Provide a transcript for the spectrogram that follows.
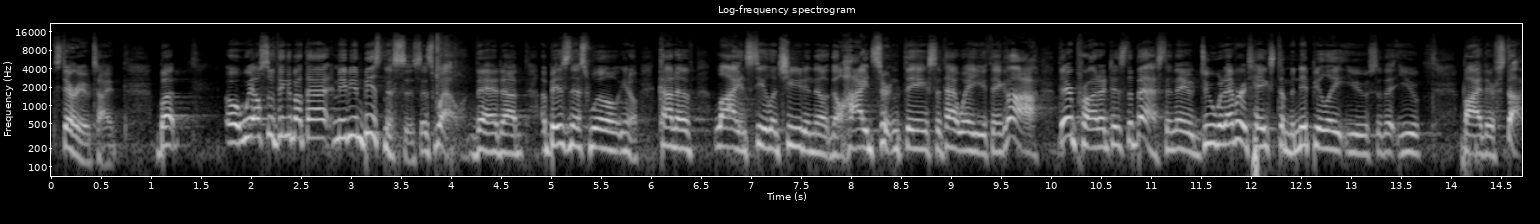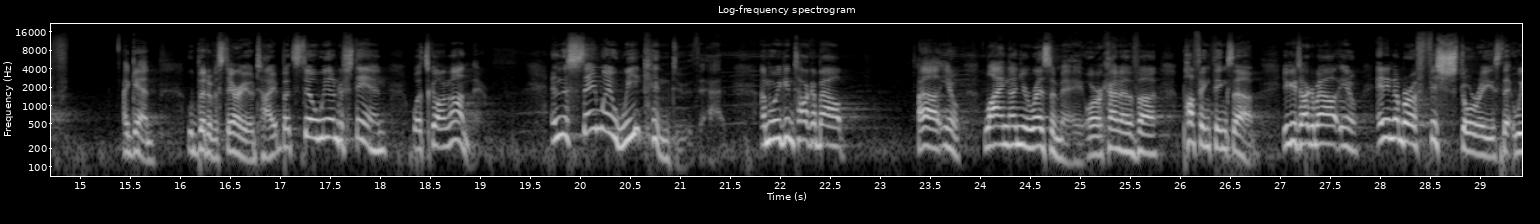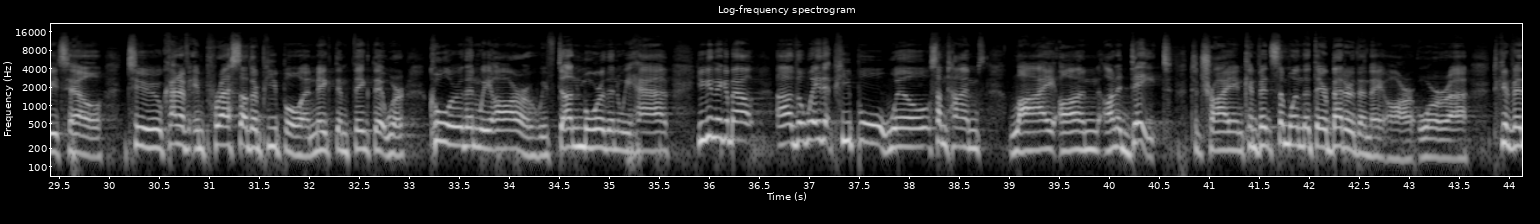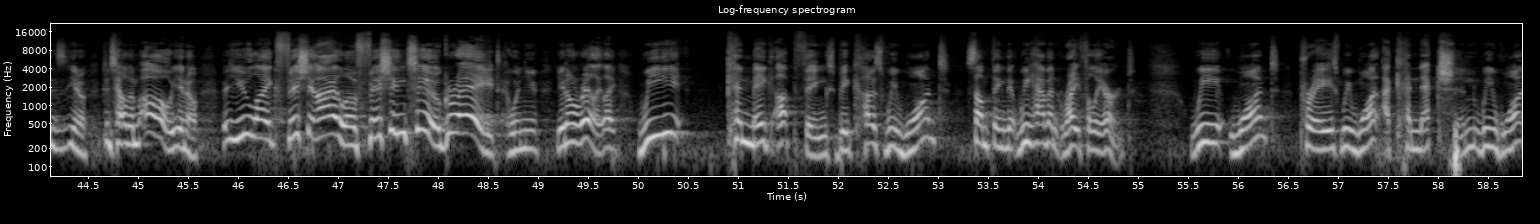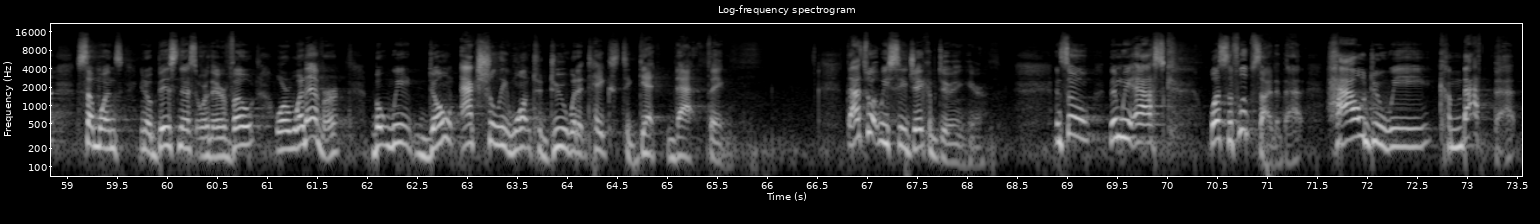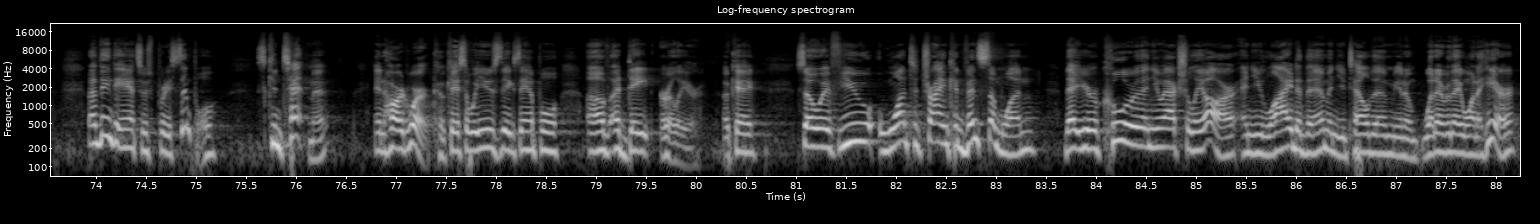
stereotype. But Oh, we also think about that maybe in businesses as well, that uh, a business will, you know, kind of lie and steal and cheat and they'll, they'll hide certain things so that way you think, ah, their product is the best. And they do whatever it takes to manipulate you so that you buy their stuff. Again, a little bit of a stereotype, but still we understand what's going on there. In the same way, we can do that. I mean, we can talk about uh, you know, lying on your resume or kind of uh, puffing things up. You can talk about, you know, any number of fish stories that we tell to kind of impress other people and make them think that we're cooler than we are or we've done more than we have. You can think about uh, the way that people will sometimes lie on, on a date to try and convince someone that they're better than they are or uh, to convince, you know, to tell them, oh, you know, you like fishing, I love fishing too, great, when you, you don't really. Like, we can make up things because we want something that we haven't rightfully earned. We want praise, we want a connection, we want someone's you know, business or their vote or whatever, but we don't actually want to do what it takes to get that thing. That's what we see Jacob doing here. And so then we ask, what's the flip side of that? How do we combat that? And I think the answer is pretty simple it's contentment and hard work. Okay, so we used the example of a date earlier. Okay, so if you want to try and convince someone that you're cooler than you actually are, and you lie to them and you tell them, you know, whatever they want to hear,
